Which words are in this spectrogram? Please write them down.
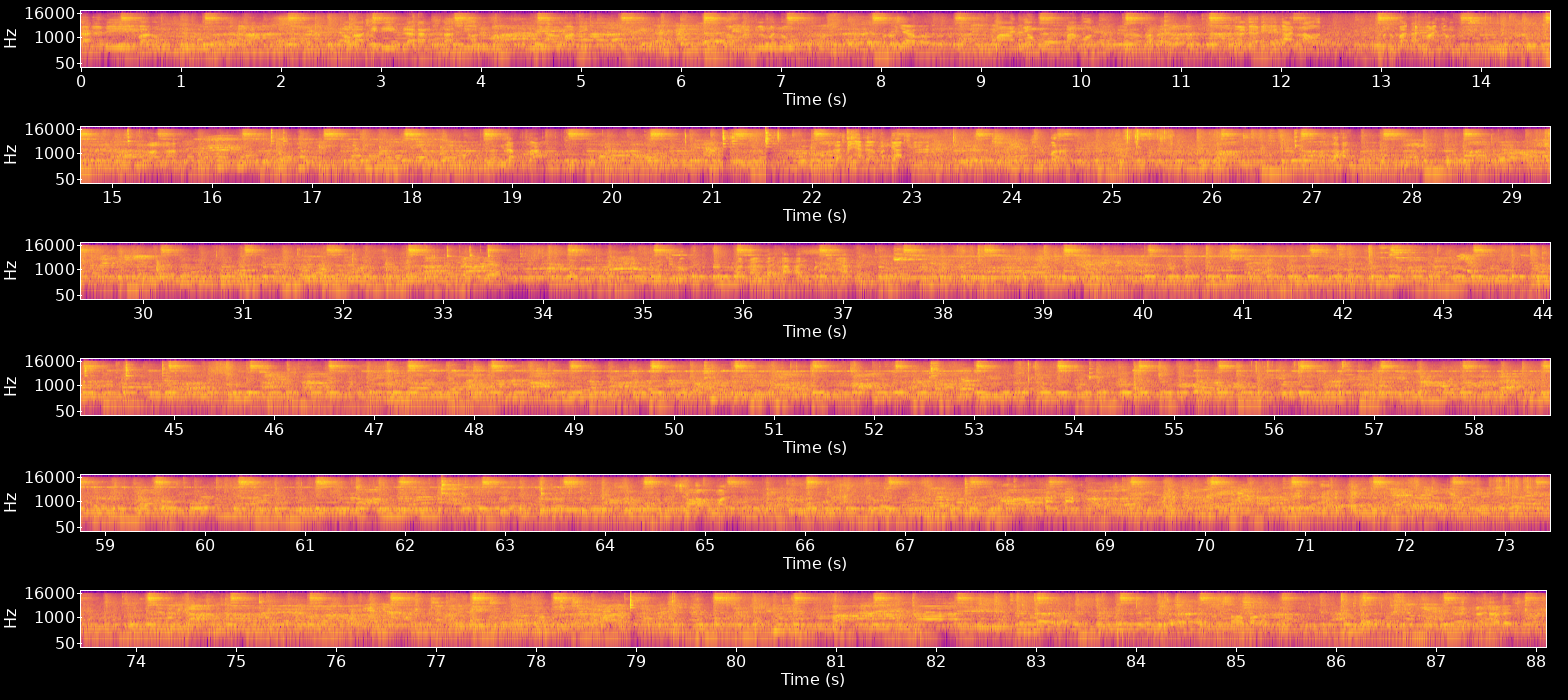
berada di warung sana. Lokasi di belakang stasiun Terminal Mari. Sedang mengambil menu Menunya apa bro? manyung bangun Nah? Berasal dari ikan laut merupakan manyung. Semuanya. Lalu kita buka. Rasanya agak pedas sih. Super. Tahan. Menunya? Nggak tahan pedasnya. 20 juta umat. Apa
